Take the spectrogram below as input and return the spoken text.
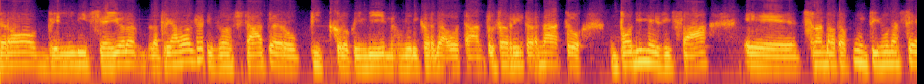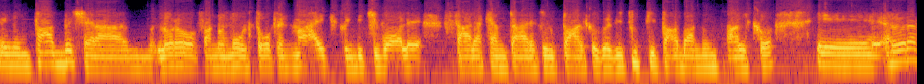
però bellissime. Io la, la, prima volta che sono stato ero piccolo, quindi non mi ricordavo tanto. Sono ritornato un po' di mesi fa e sono andato appunto in una sera in un pub, c'era, loro fanno molto open mic, quindi chi vuole stare a cantare sul palco, così tutti i pub hanno un palco. E allora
